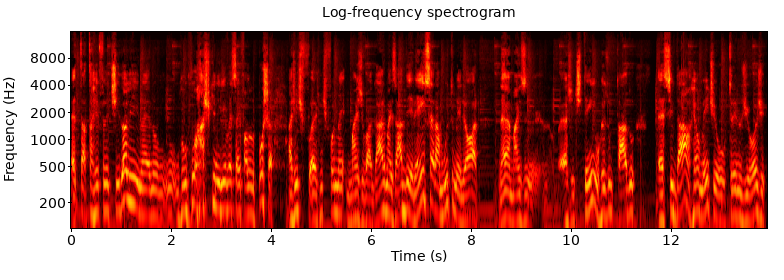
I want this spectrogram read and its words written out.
é, tá, tá, refletido ali, né? Não, não, não, acho que ninguém vai sair falando, poxa, a gente, a gente foi mais devagar, mas a aderência era muito melhor, né? Mas eh, a gente tem o resultado, é, se dá realmente o treino de hoje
